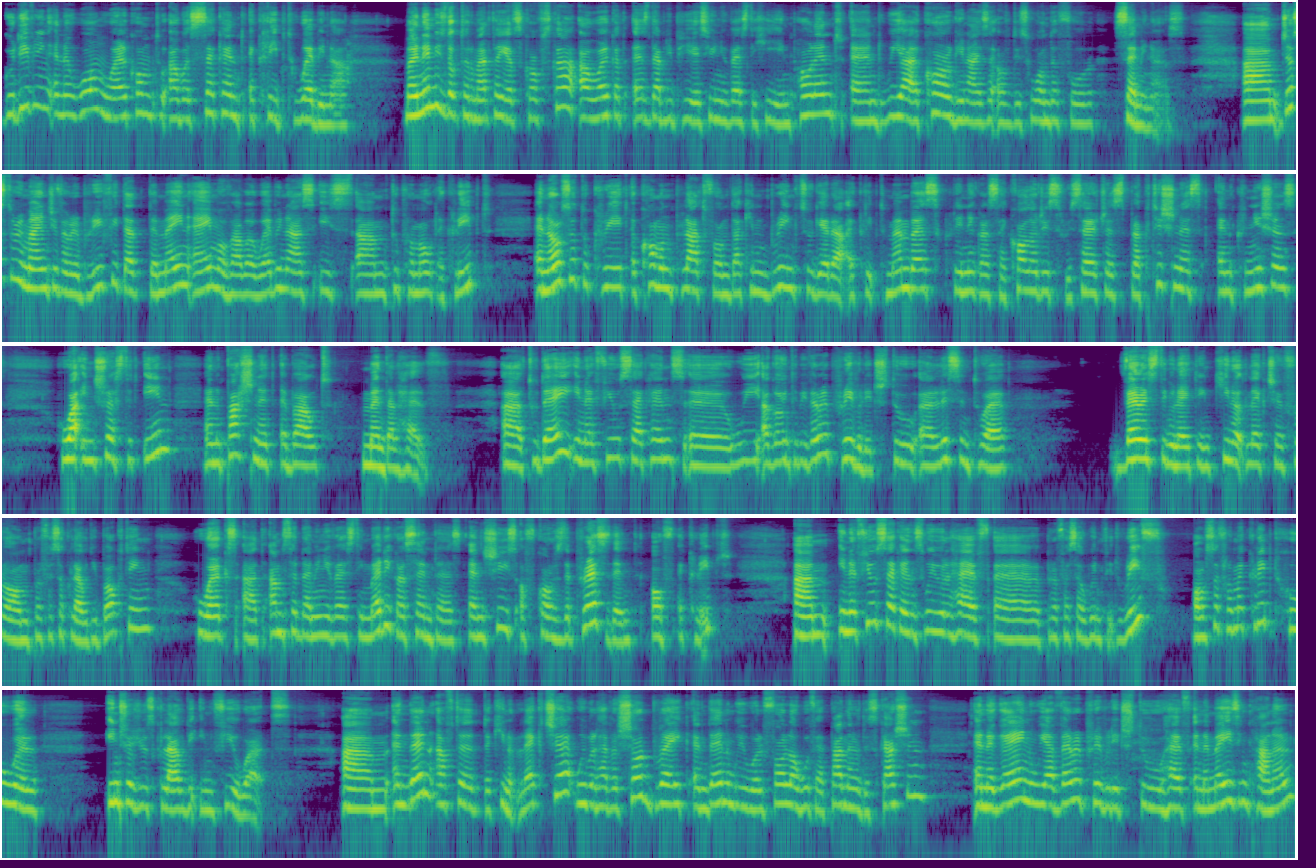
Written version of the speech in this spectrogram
Good evening and a warm welcome to our second EACLIPT webinar. My name is Dr. Marta Jackowska. I work at SWPS University here in Poland and we are a co-organizer of these wonderful seminars. Um, just to remind you very briefly that the main aim of our webinars is um, to promote EACLIPT and also to create a common platform that can bring together EACLIPT members, clinical psychologists, researchers, practitioners and clinicians who are interested in and passionate about mental health. Uh, today, in a few seconds, uh, we are going to be very privileged to uh, listen to a very stimulating keynote lecture from Professor Claudi Bockting, who works at Amsterdam University Medical Centers, and she's, of course, the president of EACLIPT. Um, in a few seconds, we will have uh, Professor Winfried Rief, also from EACLIPT, who will introduce Claudi in few words. Um, and then after the keynote lecture, we will have a short break and then we will follow with a panel discussion. And again, we are very privileged to have an amazing panel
